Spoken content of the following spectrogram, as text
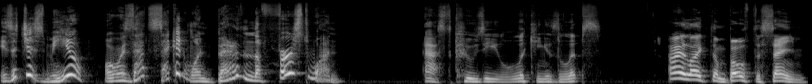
is it just me or, or was that second one better than the first one? asked Koozy, licking his lips. I like them both the same,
